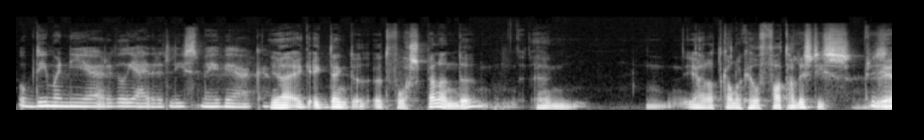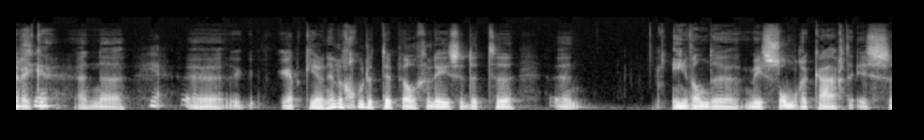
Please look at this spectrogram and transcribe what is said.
op die manier wil jij er het liefst mee werken. Ja, ik, ik denk dat het voorspellende... Um, ja, dat kan ook heel fatalistisch Precies, werken. Ja. En uh, ja. uh, ik, heb een keer een hele goede tip wel gelezen. Dat uh, een van de meest sombere kaarten is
